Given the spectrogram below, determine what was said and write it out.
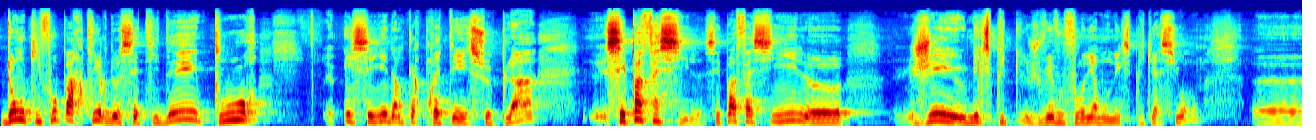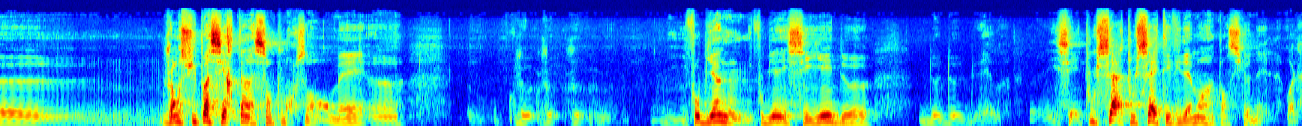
Donc il faut partir de cette idée pour essayer d'interpréter ce plat. C'est pas facile, c'est pas facile. Euh, j'ai une je vais vous fournir mon explication. Euh, j'en suis pas certain à 100%, mais euh, il, faut bien, il faut bien essayer de, tout ça, tout ça est évidemment intentionnel. Voilà,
